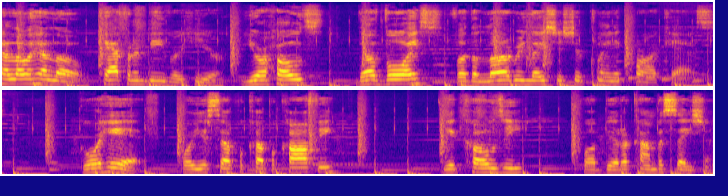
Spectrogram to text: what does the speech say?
Hello, hello. Catherine Beaver here, your host, the voice for the Love Relationship Clinic podcast. Go ahead, pour yourself a cup of coffee, get cozy for a bit of conversation.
